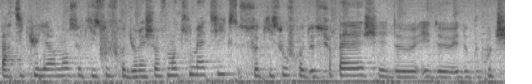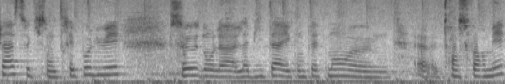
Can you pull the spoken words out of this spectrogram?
particulièrement ceux qui souffrent du réchauffement climatique, ceux qui souffrent de surpêche et de, beaucoup de chasse, ceux qui sont très pollués, ceux dont l'habitat est complètement euh, transformé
